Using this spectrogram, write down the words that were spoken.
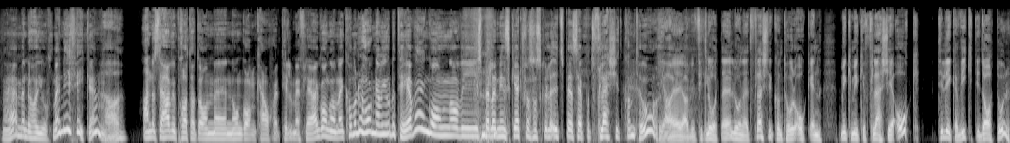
Nej, men du har gjort mig nyfiken. Ja. Anders, det har vi pratat om eh, någon gång, kanske till och med flera gånger. Men kommer du ihåg när vi gjorde tv en gång och vi spelade in sketcher som skulle utspela sig på ett flashigt kontor? Ja, ja, ja, vi fick låta, låna ett flashigt kontor och en mycket, mycket flashig och tillika viktig dator.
